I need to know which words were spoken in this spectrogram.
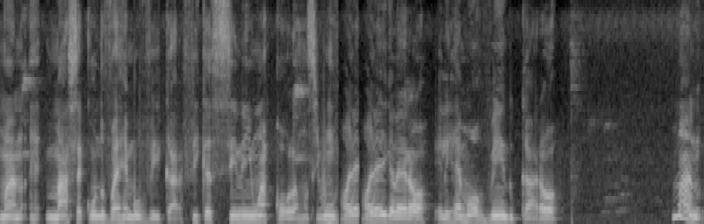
Mano, é, massa é quando vai remover, cara. Fica sem nenhuma cola, mano. Vão... olha, olha aí, galera, ó. Ele removendo, cara, ó. Mano,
